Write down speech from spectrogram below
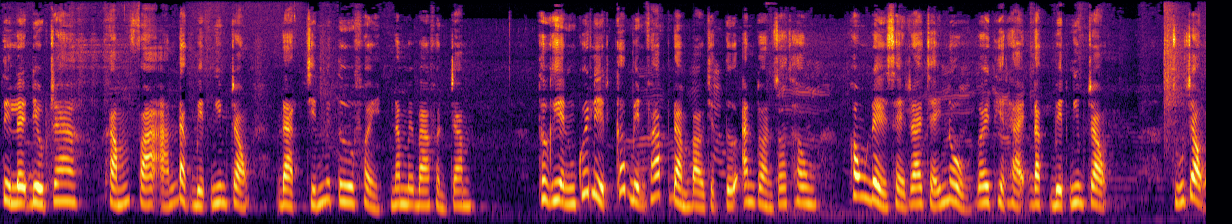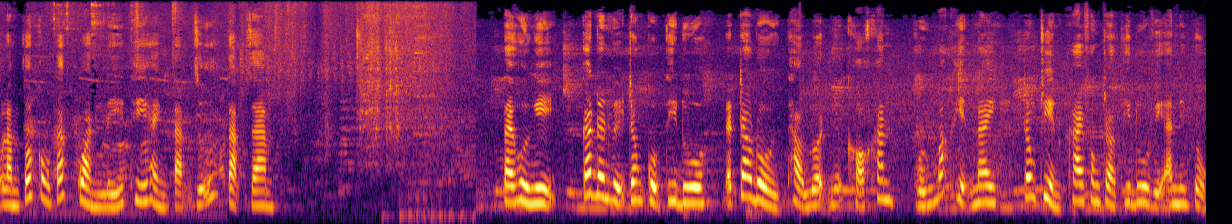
Tỷ lệ điều tra, khám phá án đặc biệt nghiêm trọng đạt 94,53%. Thực hiện quyết liệt các biện pháp đảm bảo trật tự an toàn giao thông, không để xảy ra cháy nổ gây thiệt hại đặc biệt nghiêm trọng, chú trọng làm tốt công tác quản lý thi hành tạm giữ, tạm giam. Tại hội nghị, các đơn vị trong cụm thi đua đã trao đổi thảo luận những khó khăn, vướng mắc hiện nay trong triển khai phong trào thi đua vì an ninh Tổ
